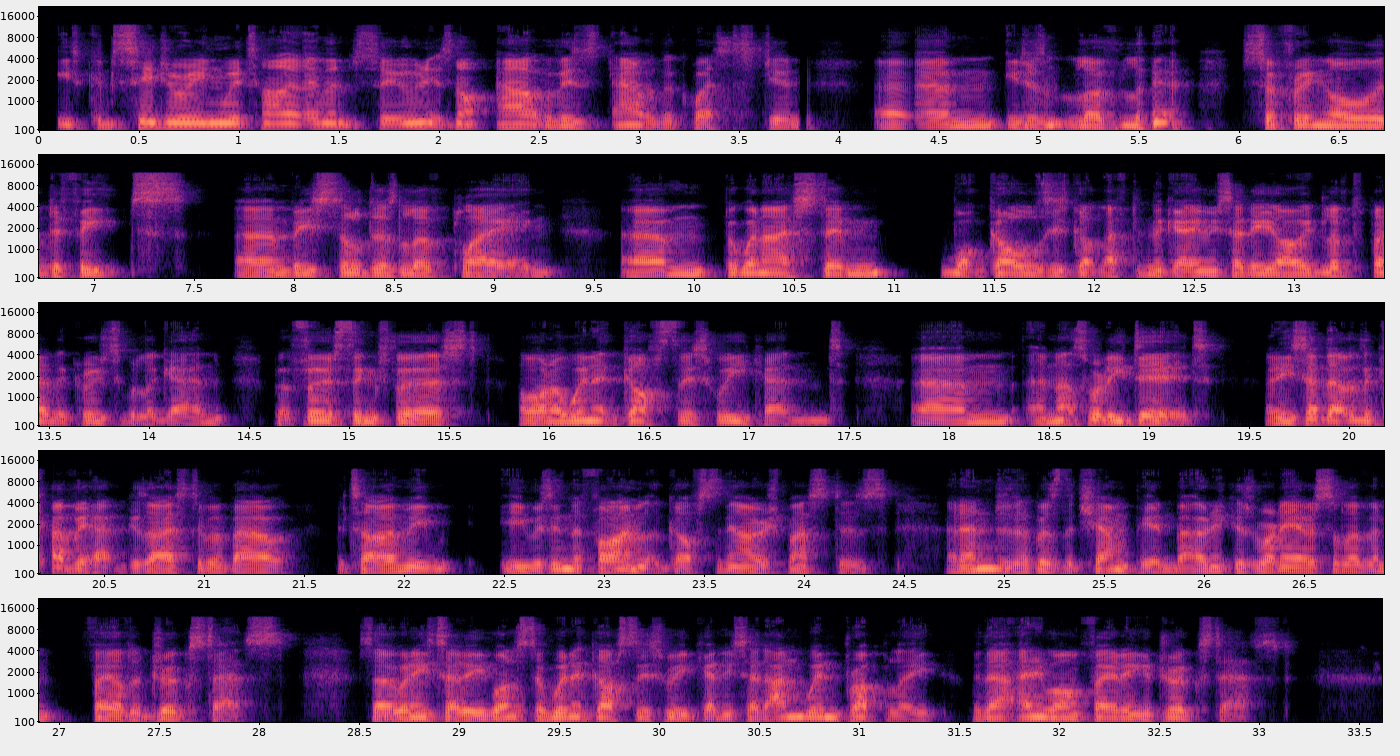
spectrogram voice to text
he's considering retirement soon. It's not out of his out of the question. Um, he doesn't love suffering all the defeats, um, but he still does love playing. Um, but when I asked him what goals he's got left in the game, he said, "Oh, he'd love to play at the Crucible again, but first things first, I want to win at Goffs this weekend." Um, and that's what he did. And he said that with a caveat because I asked him about the time he, he was in the final at Goffs in the Irish Masters and ended up as the champion, but only because Ronnie O'Sullivan failed a drugs test. So when he said he wants to win at Goffs this weekend, he said, and win properly without anyone failing a drugs test.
